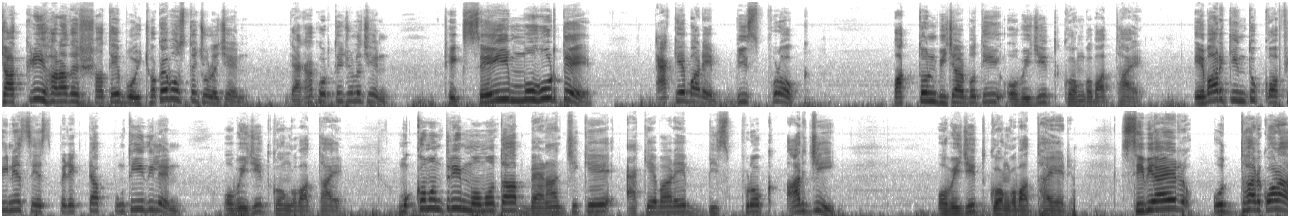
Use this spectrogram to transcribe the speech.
চাকরিহারাদের সাথে বৈঠকে বসতে চলেছেন, দেখা করতে চলেছেন, ঠিক সেই মুহূর্তে একেবারে বিস্ফোরক প্রাক্তন বিচারপতি অভিজিৎ গঙ্গোপাধ্যায়। এবার কিন্তু কফিনে শেষ পেরেকটা পুঁতিয়ে দিলেন অভিজিৎ গঙ্গোপাধ্যায়। মুখ্যমন্ত্রী মমতা ব্যানার্জিকে একেবারে বিস্ফোরক আর্জি অভিজিৎ গঙ্গোপাধ্যায়ের। সিবিআইয়ের উদ্ধার করা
